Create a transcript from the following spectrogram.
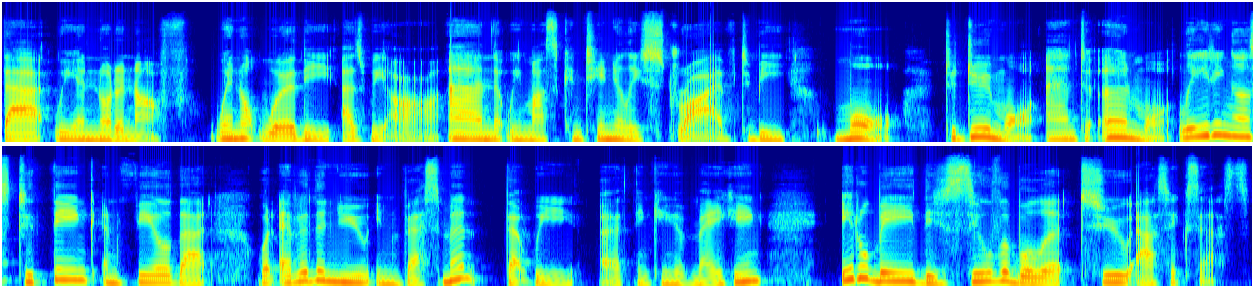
that we are not enough. We're not worthy as we are, and that we must continually strive to be more to do more and to earn more, leading us to think and feel that whatever the new investment that we are thinking of making, it'll be the silver bullet to our success.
